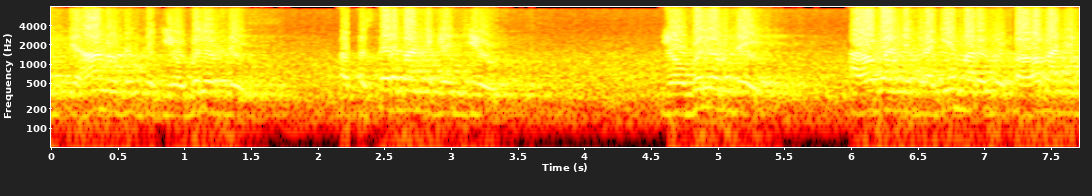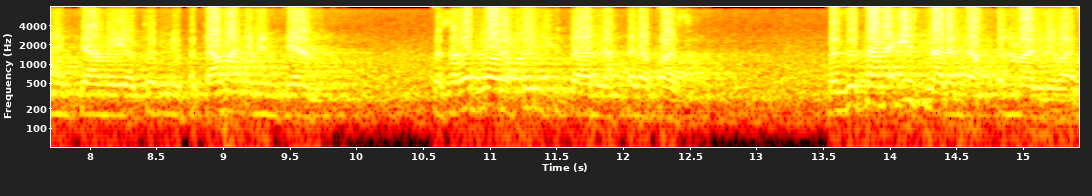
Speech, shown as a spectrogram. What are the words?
امتحان او دلته کې یو بل دی په ستر باندې ګنجیو یو بل دی هغه باندې برګې مرز او هغه باندې امتحان یو څوک په تا باندې امتحان پس هغه دواړه ټول شو ته الله تعالی پاس بس ده تانا ایس نارم دا خپل مال لیوال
